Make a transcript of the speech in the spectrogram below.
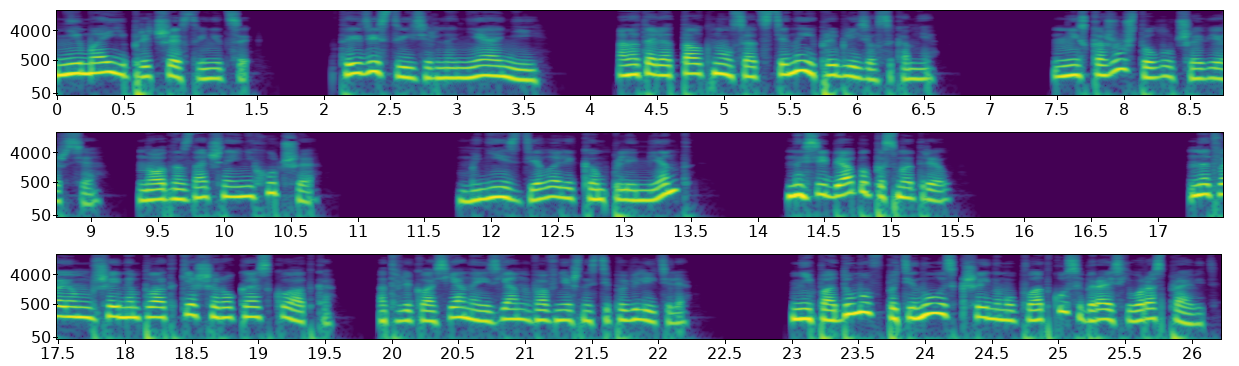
не мои предшественницы. Ты действительно не они. Анатолий оттолкнулся от стены и приблизился ко мне. Не скажу, что лучшая версия, но однозначно и не худшая. Мне сделали комплимент? На себя бы посмотрел. На твоем шейном платке широкая складка. Отвлеклась я на изъян во внешности повелителя. Не подумав, потянулась к шейному платку, собираясь его расправить.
